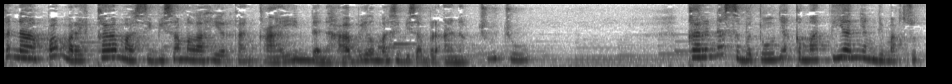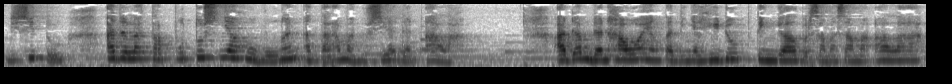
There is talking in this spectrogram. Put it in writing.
kenapa mereka masih bisa melahirkan Kain dan Habil masih bisa beranak cucu? Karena sebetulnya kematian yang dimaksud di situ adalah terputusnya hubungan antara manusia dan Allah. Adam dan Hawa yang tadinya hidup tinggal bersama-sama Allah,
